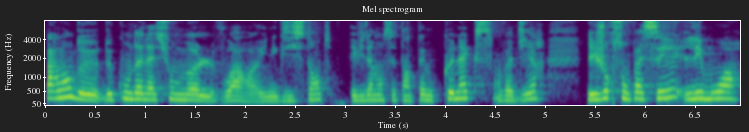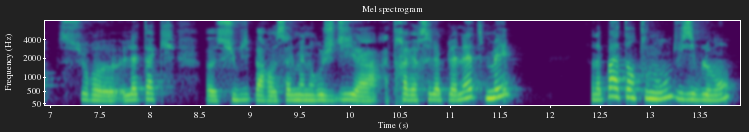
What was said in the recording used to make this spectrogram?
Parlant de, de, condamnation molle, voire inexistante, évidemment c'est un thème connexe, on va dire. Les jours sont passés, les mois sur euh, l'attaque euh, subie par euh, Salman Rushdie a, traversé la planète, mais ça n'a pas atteint tout le monde, visiblement,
